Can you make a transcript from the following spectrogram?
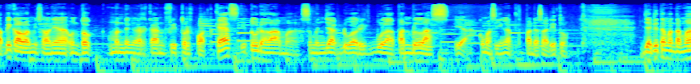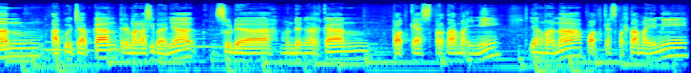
Tapi kalau misalnya untuk mendengarkan fitur podcast itu udah lama. Semenjak 2018 ya aku masih ingat pada saat itu. Jadi teman-teman aku ucapkan terima kasih banyak sudah mendengarkan podcast pertama ini. Yang mana podcast pertama ini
